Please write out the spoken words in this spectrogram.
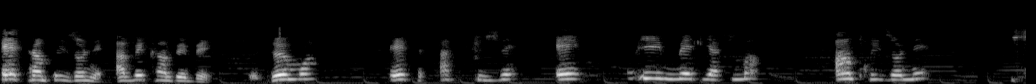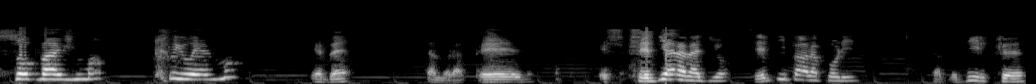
être emprisonnée avec un bébé de deux mois, être accusée et immédiatement emprisonnée sauvagement, cruellement, eh ben, ça me rappelle, et c'est dit à la radio, c'est dit par la police, ça veut dire que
